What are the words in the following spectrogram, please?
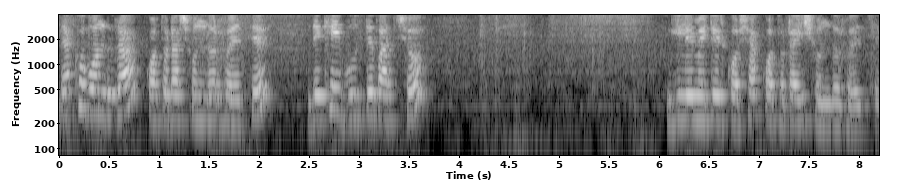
দেখো বন্ধুরা কতটা সুন্দর হয়েছে, দেখেই বুঝতে পারছ গিলেমেটের কষা কতটাই সুন্দর হয়েছে।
